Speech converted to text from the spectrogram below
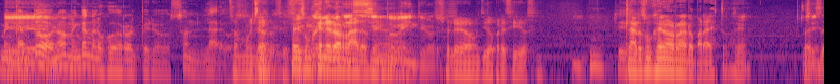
Me encantó, Eh, ¿no? Me encantan los juegos de rol, pero son largos. Son muy Sí, largos. sí, pero es sí. un género raro, sí, ¿no? 120 horas. Yo le había metido parecido, sí. Mm. Sí. Claro, es un género raro para esto, sí. Sí.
